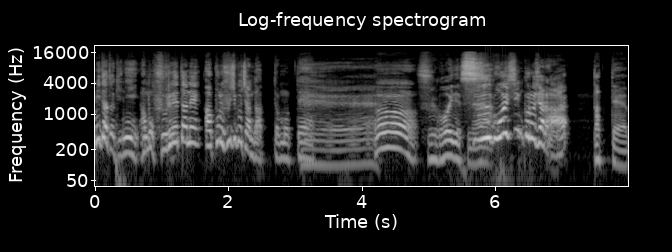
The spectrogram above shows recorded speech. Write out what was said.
見た時にあもう震えたね。あこれ藤子ちゃんだって思って、うん、すごいですね。すごいシンクロじゃない、だって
